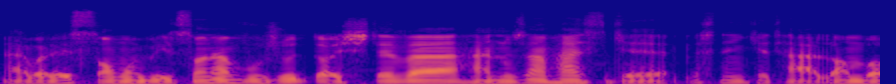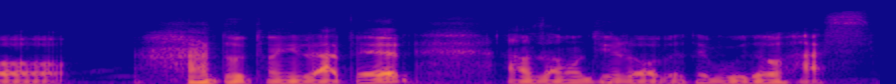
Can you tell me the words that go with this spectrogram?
درباره سامان ویلسون هم وجود داشته و هنوزم هست که مثل اینکه ترلان با هر دو تا این رپر همزمان توی رابطه بوده و هست.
